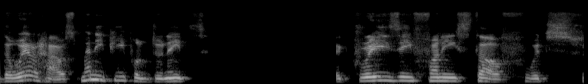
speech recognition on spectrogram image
the warehouse. Many people donate crazy, funny stuff which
